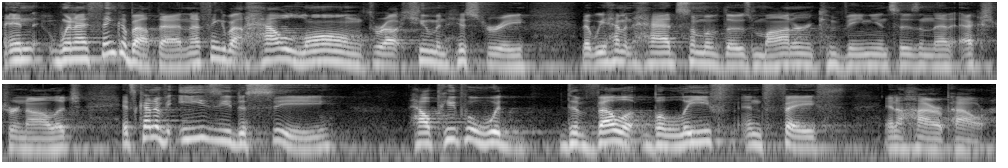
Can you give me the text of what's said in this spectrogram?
And when I think about that, and I think about how long throughout human history that we haven't had some of those modern conveniences and that extra knowledge, it's kind of easy to see how people would develop belief and faith in a higher power.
